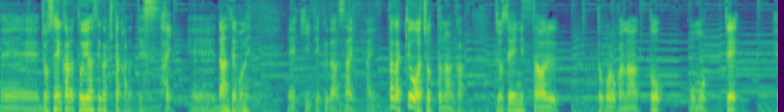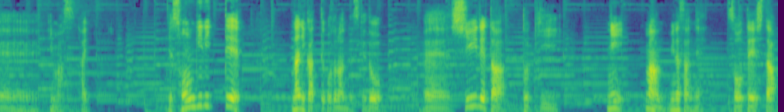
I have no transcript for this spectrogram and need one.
えー女性から問い合わせが来たからです。はい。えー男性もね、え聞いてください。はい。ただ今日はちょっとなんか、女性に伝わるところかなと思って、えーいます。はい。で、損切りって何かってことなんですけど、えー仕入れた時に、まあ皆さんね、想定した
